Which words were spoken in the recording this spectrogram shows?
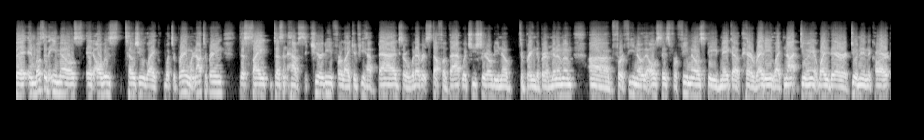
but in most of the emails it always tells you like what to bring what not to bring the site doesn't have security for like if you have bags or whatever stuff of that, which you should already know to bring the bare minimum. Uh, for you know, the old says for females, be makeup, hair ready, like not doing it while you're there, doing it in the car.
